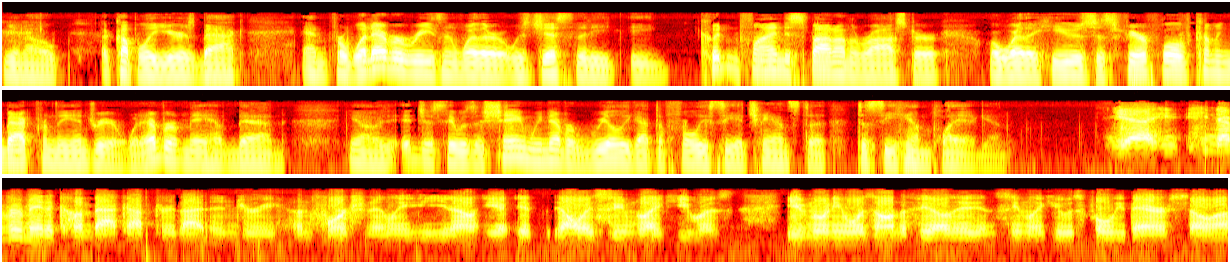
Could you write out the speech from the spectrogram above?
you know, a couple of years back, and for whatever reason, whether it was just that he he couldn't find his spot on the roster, or whether he was just fearful of coming back from the injury, or whatever it may have been, you know, it just it was a shame we never really got to fully see a chance to to see him play again. Yeah, he he never made a comeback after that injury. Unfortunately, you know, he it, it always seemed like he was, even when he was on the field, it didn't seem like he was fully there. So uh,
